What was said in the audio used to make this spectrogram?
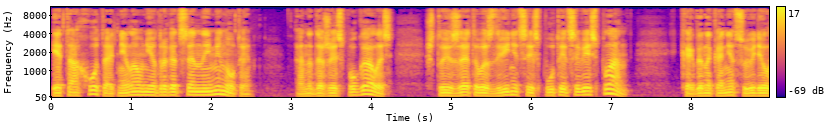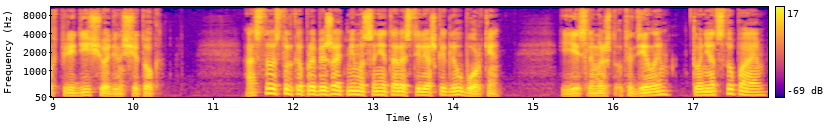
Эта охота отняла у нее драгоценные минуты. Она даже испугалась, что из-за этого сдвинется и спутается весь план, когда, наконец, увидела впереди еще один щиток. Осталось только пробежать мимо санитара с тележкой для уборки. Если мы что-то делаем, то не отступаем.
